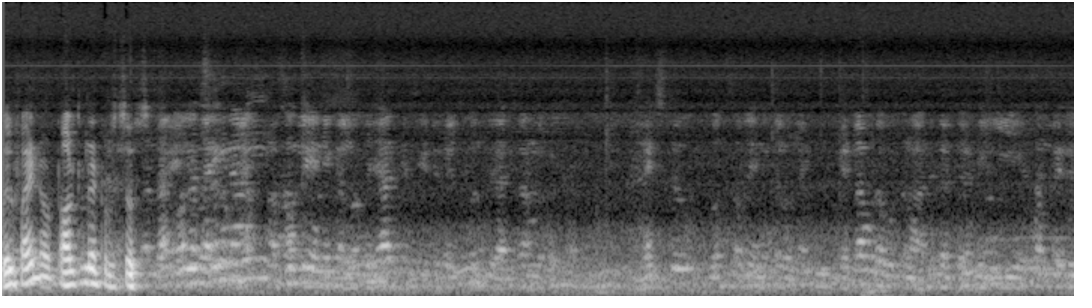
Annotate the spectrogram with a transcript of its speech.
will find out alternative resource next Lok Sabha ఎన్నికలు ఎట్లా ఎక్కువ సీట్లు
